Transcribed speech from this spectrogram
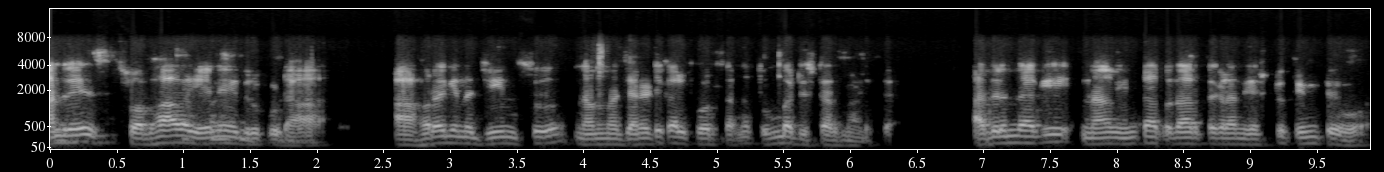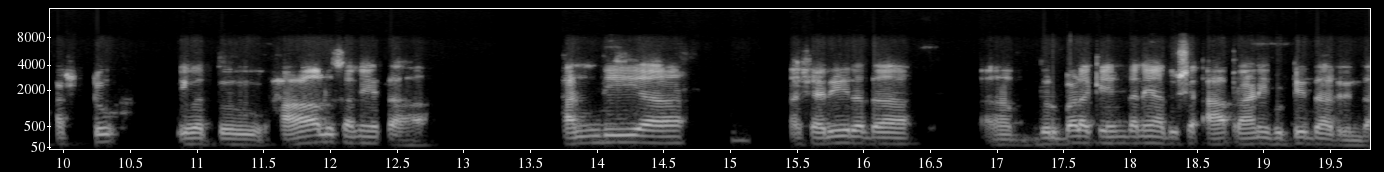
ಅಂದ್ರೆ ಸ್ವಭಾವ ಏನೇ ಇದ್ರೂ ಕೂಡ ಆ ಹೊರಗಿನ ಜೀನ್ಸ್ ನಮ್ಮ ಜೆನೆಟಿಕಲ್ ಫೋರ್ಸ್ ಅನ್ನು ತುಂಬಾ ಡಿಸ್ಟರ್ಬ್ ಮಾಡುತ್ತೆ. ಅದರಿಂದಾಗಿ ನಾವು ಇಂತಹ ಪದಾರ್ಥಗಳನ್ನು ಎಷ್ಟು ತಿಂತೇವೋ ಅಷ್ಟು ಇವತ್ತು ಹಾಲು ಸಮೇತ ಹಂದಿಯ ಶರೀರದ ದುರ್ಬಳಕೆಯಿಂದನೇ ಅದು ಆ ಪ್ರಾಣಿ ಹುಟ್ಟಿದ್ದಾದ್ರಿಂದ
